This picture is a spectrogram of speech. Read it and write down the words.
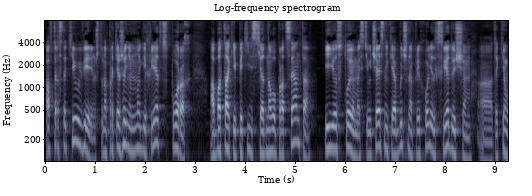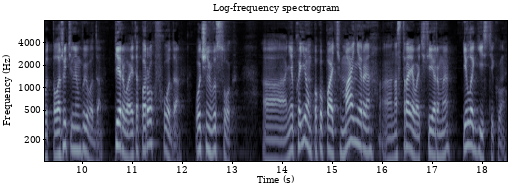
Автор статьи уверен, что на протяжении многих лет в спорах об атаке 51% и ее стоимости, участники обычно приходят к следующим а, таким вот положительным выводам. Первое, это порог входа, очень высок. А, необходимо покупать майнеры, а, настраивать фермы и логистику.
